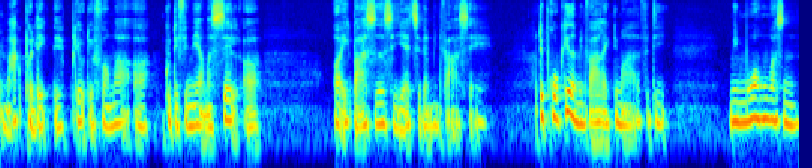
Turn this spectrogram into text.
magtpålæggende blev det for mig at kunne definere mig selv, og, og ikke bare sidde og sige ja til, hvad min far sagde. Og det provokerede min far rigtig meget, fordi min mor, hun var sådan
